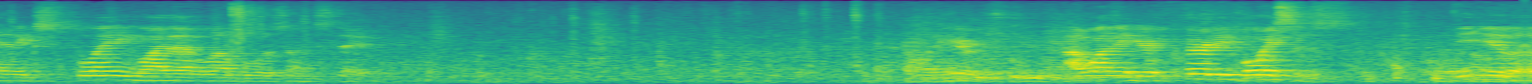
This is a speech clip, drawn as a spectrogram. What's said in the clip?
and explain why that level is unstable. I I wanna hear thirty voices immediately.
